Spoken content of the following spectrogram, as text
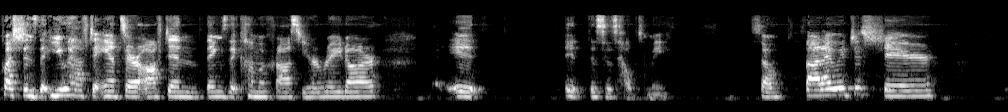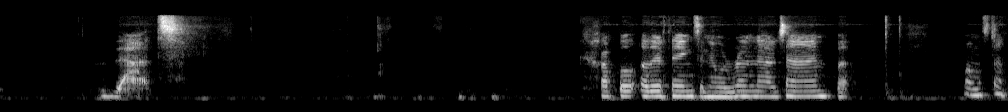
questions that you have to answer often, things that come across your radar. It, it, this has helped me. So thought I would just share that. Couple other things. I know we're running out of time, but almost done.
